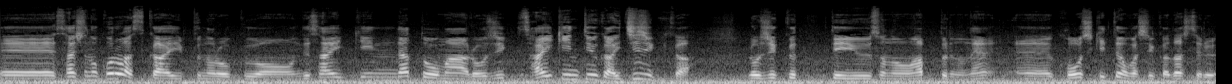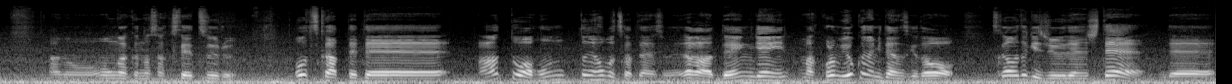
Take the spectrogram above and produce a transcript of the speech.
えー最初の頃はスカイプの録音で最近だとまあロジック最近っていうか一時期かロジックっていうそのアップルのね、えー公式ってのおかしいか出してるあの音楽の作成ツールを使っててあとは本当にほぼ使ってないですよね。だから電源まあこれも良くないみたいなんですけど使う時充電してで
